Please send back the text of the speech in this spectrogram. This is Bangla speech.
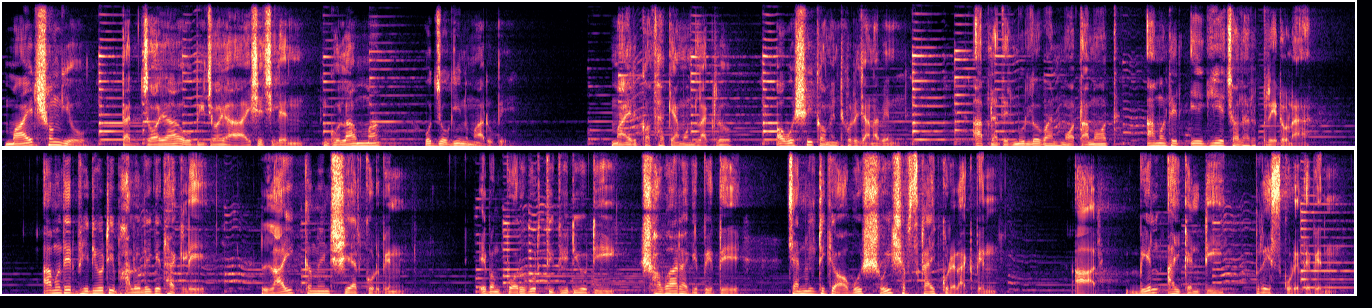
মায়ের সঙ্গেও তার জয়া ও বিজয়া এসেছিলেন গোলাম মা ও যোগিন মা রূপে। মায়ের কথা কেমন লাগল অবশ্যই কমেন্ট করে জানাবেন। আপনাদের মূল্যবান মতামত আমাদের এগিয়ে চলার প্রেরণা। আমাদের ভিডিওটি ভালো লেগে থাকলে লাইক, কমেন্ট, শেয়ার করবেন এবং পরবর্তী ভিডিওটি সবার আগে পেতে চ্যানেলটিকে অবশ্যই সাবস্ক্রাইব করে রাখবেন। আর বেল আইকনটি প্রেস করে দেবেন।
